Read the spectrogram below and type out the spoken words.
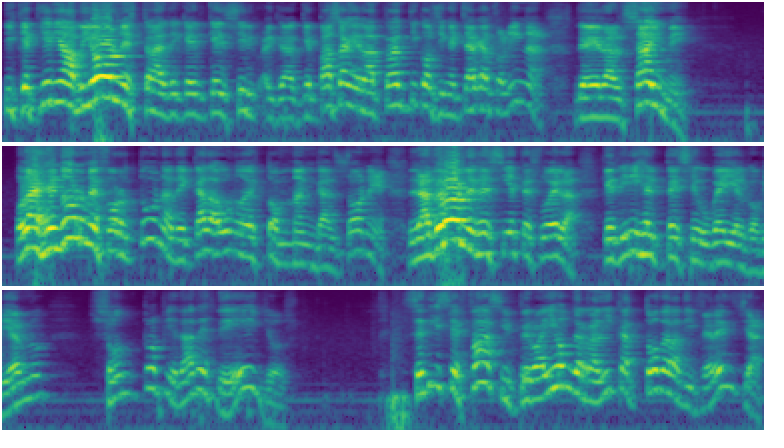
y que tiene aviones que, que, que pasan el Atlántico sin echar gasolina, del Alzheimer, o las enormes fortunas de cada uno de estos manganzones, ladrones de siete suelas que dirige el PSV y el gobierno, son propiedades de ellos. Se dice fácil, pero ahí es donde radica toda la diferencia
